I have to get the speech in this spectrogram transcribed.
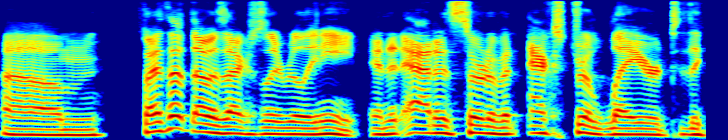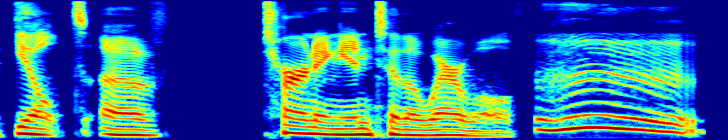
Um, so I thought that was actually really neat, and it added sort of an extra layer to the guilt of turning into the werewolf. Mhm.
